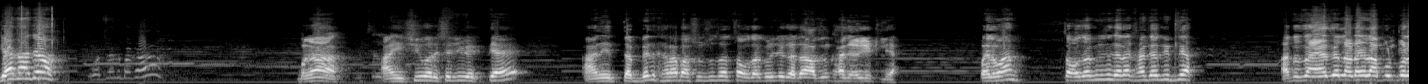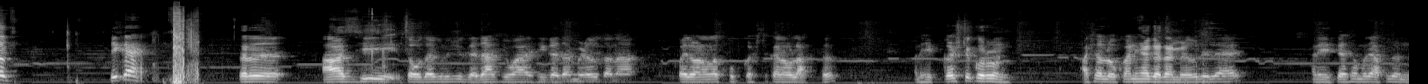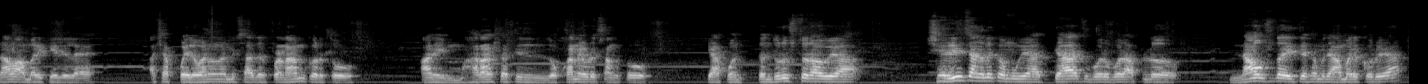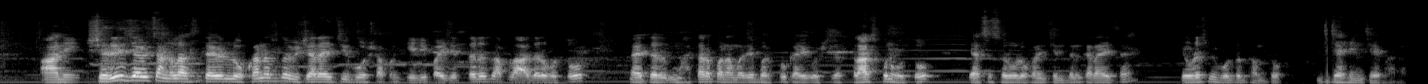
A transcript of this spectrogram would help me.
घ्या खाद्या वजन बघा. बघा ऐंशी वर्षाची व्यक्ती आहे आणि तब्येत खराब असून सुद्धा चौदा किलोची गदा अजून खांद्यावर घेतल्या. पैलवान चौदा किलोची गदा खांद्यावर घेतल्या. आता जायचं लढायला आपण परत. ठीक आहे? तर आज ही चौदा किलोची गदा किंवा ही गदा मिळवताना पैलवानाला खूप कष्ट करावं लागतं. आणि हे कष्ट करून अशा लोकांनी ह्या गदा मिळवलेल्या आहेत. आणि इतिहासामध्ये आपलं नाव अमर केलेलं आहे. अशा पैलवानांना मी सादर प्रणाम करतो आणि महाराष्ट्रातील लोकांना एवढं सांगतो की आपण तंदुरुस्त राहूया शरीर चांगलं कमवूया त्याचबरोबर आपलं नावसुद्धा इतिहासामध्ये अमर करूया आणि शरीर ज्यावेळी चांगलं असतं त्यावेळी लोकांना सुद्धा विचारायची गोष्ट आपण केली पाहिजे तरच आपला आदर होतो. नाहीतर म्हातारपणामध्ये भरपूर काही गोष्टीचा त्रास पण होतो. याचं सर्व लोकांनी चिंतन करायचं आहे एवढंच मी बोलतो थांबतो. जय हिंद जय भारत.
